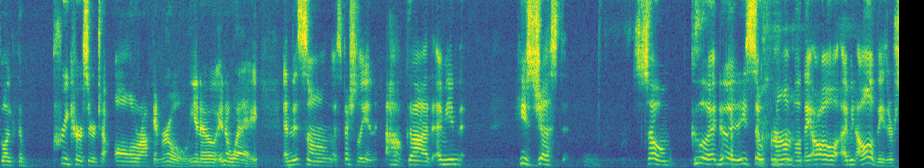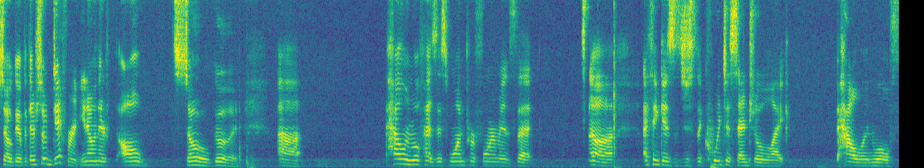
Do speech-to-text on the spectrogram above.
like the precursor to all rock and roll, you know, in a way. And this song, especially and oh god, I mean, he's just so good. He's so phenomenal. they all, I mean, all of these are so good, but they're so different, you know, and they're all so good. Uh, Howlin' Wolf has this one performance that uh, I think is just the quintessential like Howlin' Wolf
